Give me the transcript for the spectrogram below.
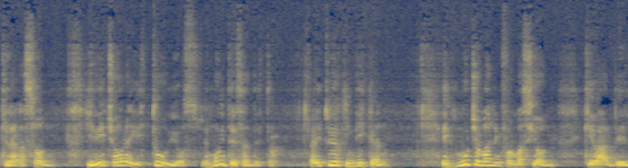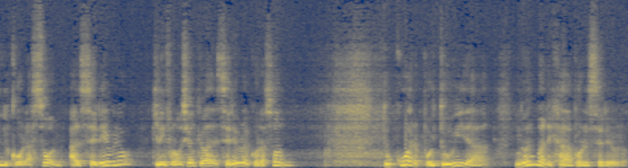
que la razón. Y de hecho ahora hay estudios, es muy interesante esto, hay estudios que indican, es mucho más la información que va del corazón al cerebro que la información que va del cerebro al corazón. Tu cuerpo y tu vida no es manejada por el cerebro,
